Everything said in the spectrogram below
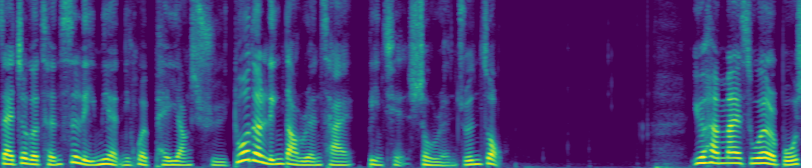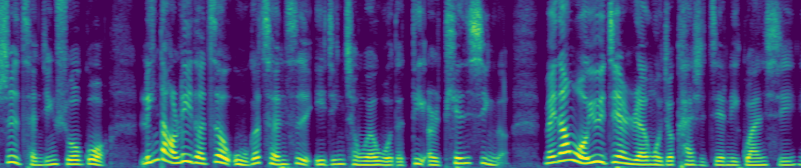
在这个层次里面，你会培养许多的领导人才，并且受人尊重。约翰麦斯威尔博士曾经说过：“领导力的这五个层次已经成为我的第二天性了。每当我遇见人，我就开始建立关系；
